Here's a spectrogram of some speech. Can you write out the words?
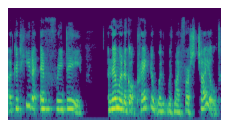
I could hear it every day. And then when I got pregnant with, with my first child,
